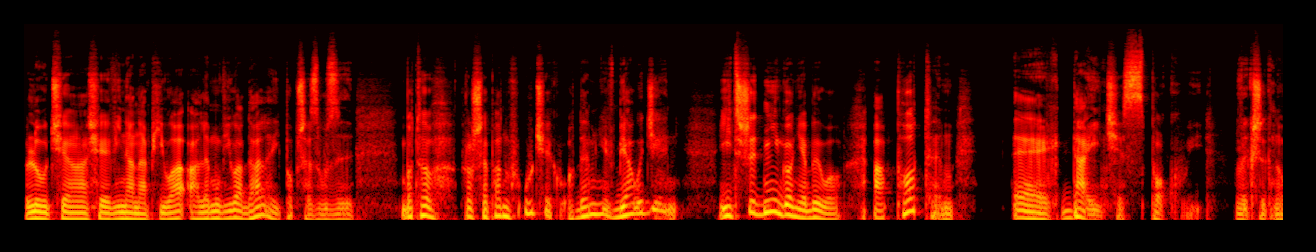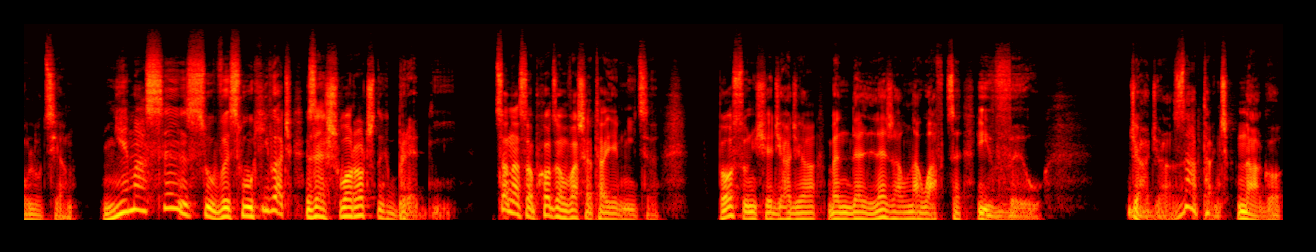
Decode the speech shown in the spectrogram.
Lucia się wina napiła, ale mówiła dalej poprzez łzy. Bo to, proszę panów, uciekł ode mnie w biały dzień. I trzy dni go nie było. A potem... Ech, dajcie spokój, wykrzyknął Lucjan. Nie ma sensu wysłuchiwać zeszłorocznych bredni. Co nas obchodzą wasze tajemnice? Posuń się, dziadzia, będę leżał na ławce i wył. Dziadzia, zatańcz nago.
